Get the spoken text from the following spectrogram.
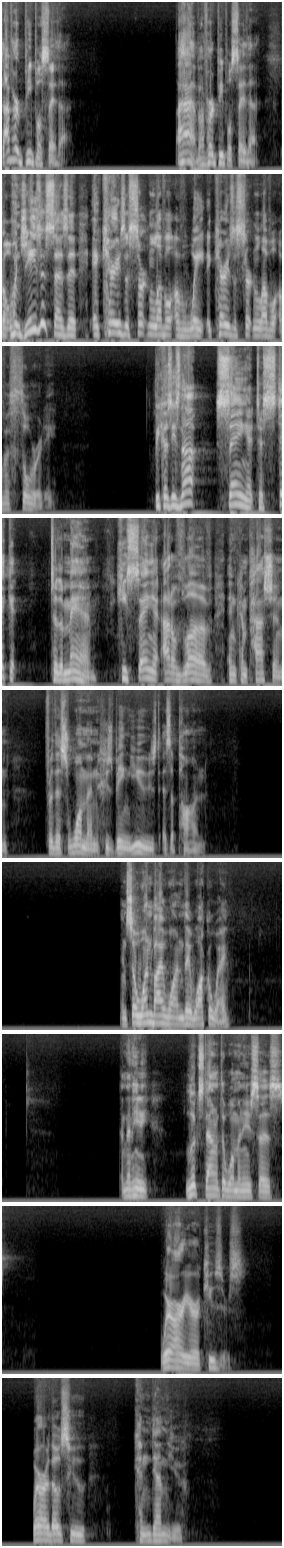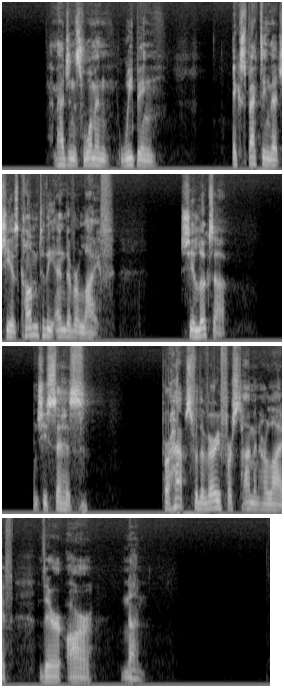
I've heard people say that. I have. I've heard people say that. But when Jesus says it, it carries a certain level of weight, it carries a certain level of authority. Because he's not saying it to stick it to the man, he's saying it out of love and compassion for this woman who's being used as a pawn. And so one by one, they walk away. And then he looks down at the woman and he says, Where are your accusers? Where are those who condemn you? Imagine this woman weeping, expecting that she has come to the end of her life. She looks up and she says, Perhaps for the very first time in her life, there are none.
